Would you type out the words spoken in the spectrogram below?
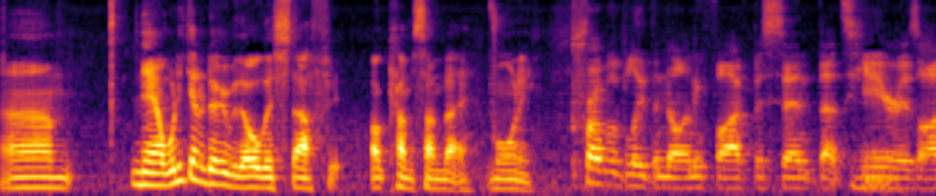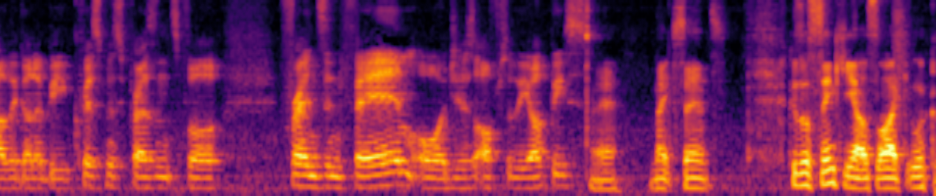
Um, now, what are you going to do with all this stuff come Sunday morning? Probably the 95% that's here is either going to be Christmas presents for friends and fam or just off to the oppies. Yeah, makes sense. Because I was thinking, I was like, look,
